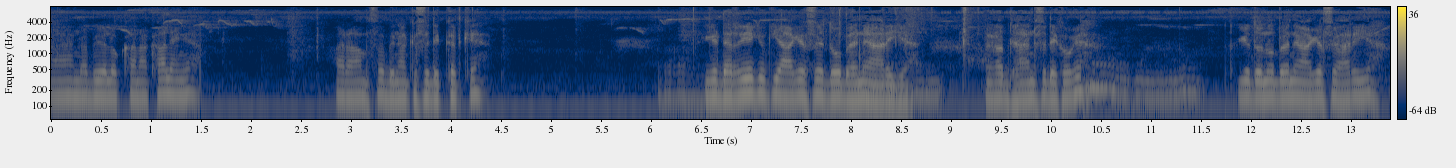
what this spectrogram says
एंड अभी ये लोग खाना खा लेंगे। आराम से, बिना किसी दिक्कत के। ये डर रही है क्योंकि आगे से दो बहनें आ रही है। अगर आप ध्यान से देखोगे तो ये दोनों बहनें आगे से आ रही है।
